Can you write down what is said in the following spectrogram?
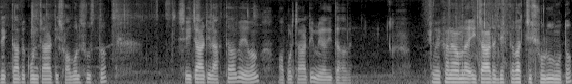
দেখতে হবে কোন চারাটি সবল, সুস্থ। সেই চারাটি রাখতে হবে এবং অপর চারাটি মেরে দিতে হবে। তো এখানে আমরা এই চারাটি দেখতে পাচ্ছি সরু মতো।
